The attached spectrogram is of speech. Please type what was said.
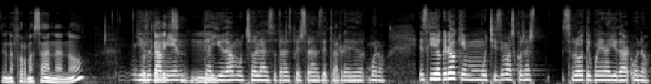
de una forma sana, ¿no? Y eso Porque ex- también mm. te ayuda mucho las otras personas de tu alrededor. Bueno, es que yo creo que muchísimas cosas solo te pueden ayudar, bueno,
